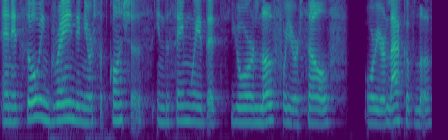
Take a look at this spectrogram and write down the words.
and it's so ingrained in your subconscious in the same way that your love for yourself or your lack of love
